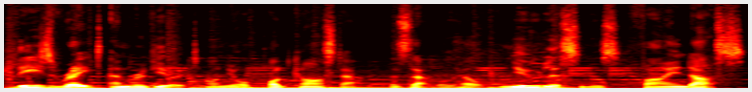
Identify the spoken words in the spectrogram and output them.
please rate and review it on your podcast app, as that will help new listeners find us.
